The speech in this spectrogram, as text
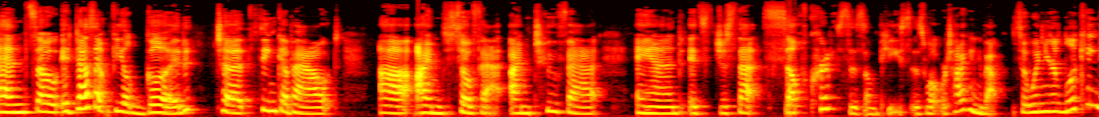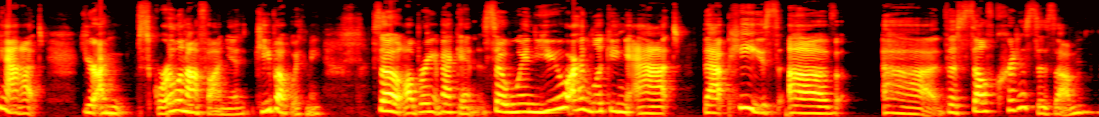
And so it doesn't feel good to think about uh, I'm so fat, I'm too fat. And it's just that self criticism piece is what we're talking about. So when you're looking at your, I'm squirreling off on you, keep up with me. So I'll bring it back in. So when you are looking at that piece of uh, the self criticism,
